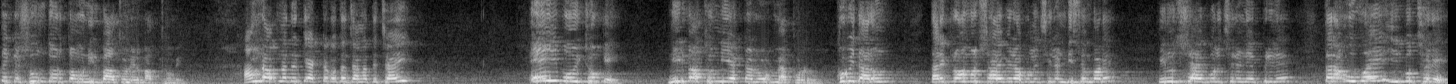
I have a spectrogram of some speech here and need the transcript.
থেকে সুন্দরতম নির্বাচনের মাধ্যমে। আমরা আপনাদেরকে একটা কথা জানাতে চাই। এই বৈঠকে নির্বাচন নিয়ে একটা রোড ম্যাপ হলো। খুবই দারুণ। তারেক রহমান সাহেবেরা বলেছিলেন ডিসেম্বরে ইনুজ সাহেব বলেছিলেন এপ্রিলে। তারা উভয়ে ইগো ছেড়ে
